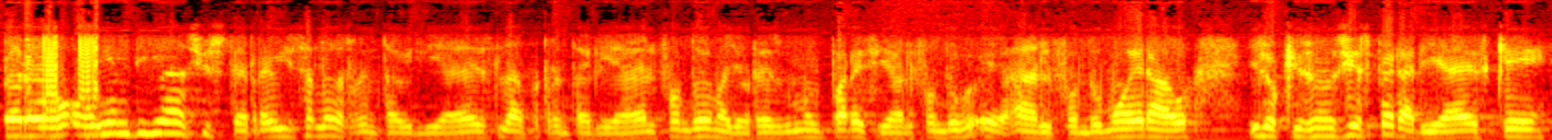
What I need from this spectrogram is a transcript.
Pero hoy en día, si usted revisa las rentabilidades, la rentabilidad del fondo de mayor riesgo es muy parecida al fondo, eh, al fondo moderado y lo que uno sí esperaría es que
